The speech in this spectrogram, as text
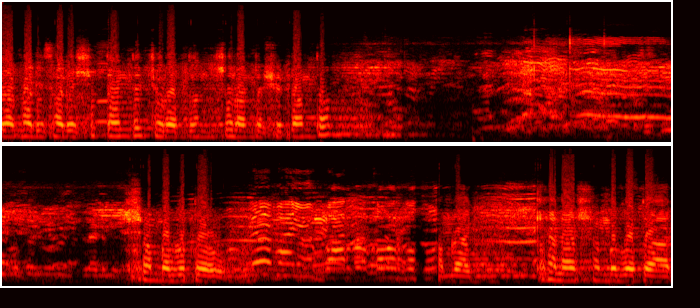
রেফারি স্যারের সিদ্ধান্তে চূড়ান্ত সিদ্ধান্ত। সম্ভবত আমরা খেলা সম্ভবত আর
